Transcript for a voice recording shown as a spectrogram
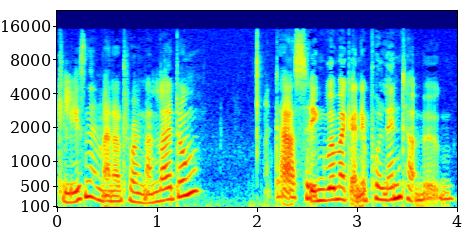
gelesen in meiner tollen Anleitung, dass Regenwürmer gerne Polenta mögen.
